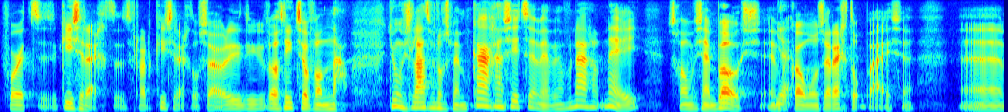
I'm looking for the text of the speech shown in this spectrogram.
voor het kiesrecht, het vrouwelijk kiesrecht of zo. Die, die was niet zo van, nou, jongens, laten we nog eens bij elkaar gaan zitten. We hebben nagedacht. Nee, het is gewoon, we zijn boos en Ja. we komen onze rechten opeisen. Ehm,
